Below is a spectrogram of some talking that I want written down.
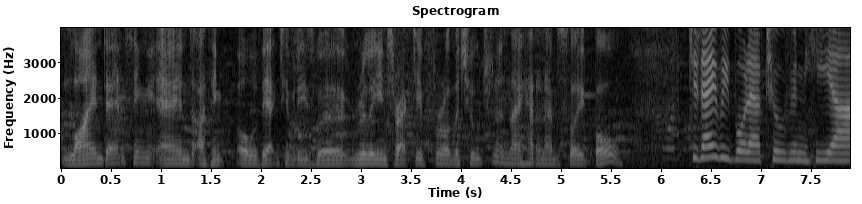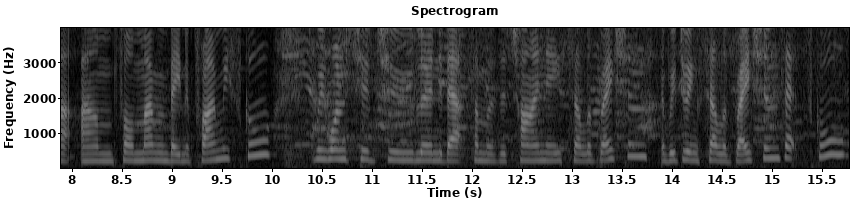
lion dancing, and I think all of the activities were really interactive for all the children, and they had an absolute ball. Today we brought our children here um, from Murrumbina Primary School. We wanted to learn about some of the Chinese celebrations. We're doing celebrations at school,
